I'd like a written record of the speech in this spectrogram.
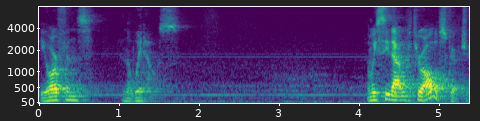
the orphans and the widows. And we see that through all of Scripture.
